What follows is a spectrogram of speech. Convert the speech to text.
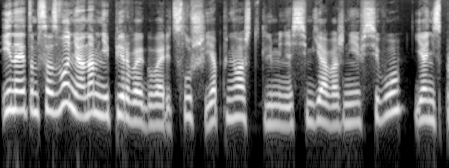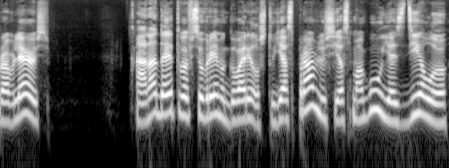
и на этом созвоне она мне первая говорит, слушай, я поняла, что для меня семья важнее всего, я не справляюсь, Она до этого все время говорила, что я справлюсь, я смогу, я сделаю.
